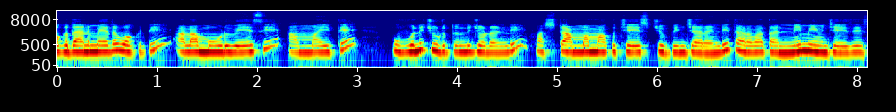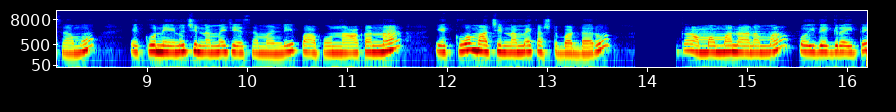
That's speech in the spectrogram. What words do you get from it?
ఒకదాని మీద ఒకటి అలా మూడు వేసి అమ్మ అయితే పువ్వుని చుడుతుంది చూడండి. ఫస్ట్ అమ్మ మాకు చేసి చూపించారండి. తర్వాత అన్నీ మేము చేసేసాము. ఎక్కువ నేను చిన్నమ్మాయి చేసామండి పాపం నాకన్నా ఎక్కువ మా చిన్నమ్మే కష్టపడ్డారు. ఇంకా అమ్మమ్మ నానమ్మ పొయ్యి దగ్గర అయితే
